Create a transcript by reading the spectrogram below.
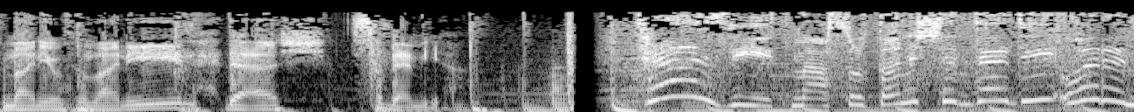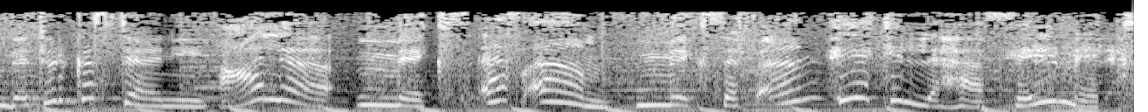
ثمانية وثمانين أحد سبعمية. ترانزيت مع سلطان الشدادي ورندا تركستاني على Mix FM. Mix FM هي كلها في ال mix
